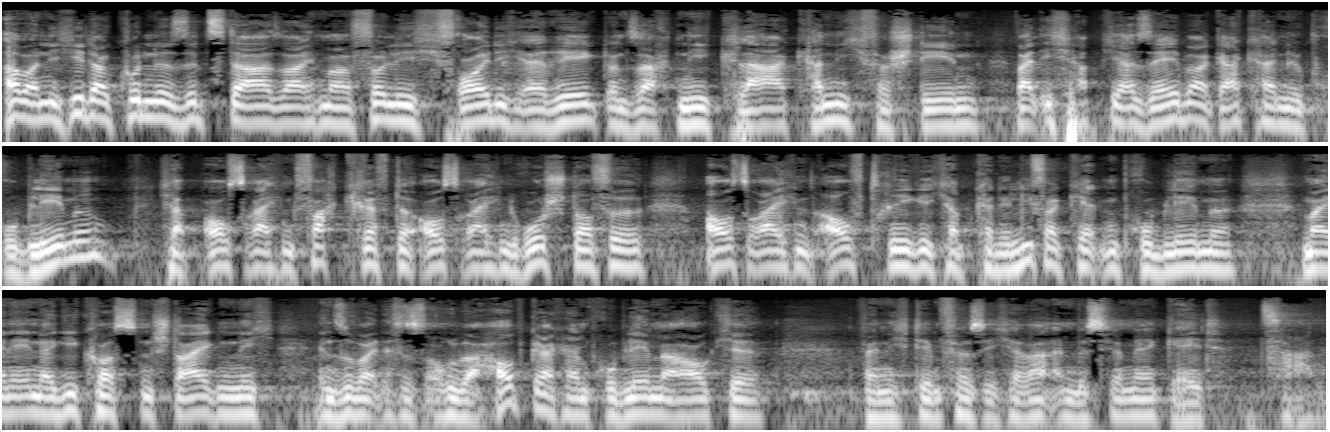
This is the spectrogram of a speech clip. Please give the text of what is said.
Aber nicht jeder Kunde sitzt da, sag ich mal, völlig freudig erregt und sagt, nee, klar, kann ich verstehen, weil ich habe ja selber gar keine Probleme. Ich habe ausreichend Fachkräfte, ausreichend Rohstoffe, ausreichend Aufträge, ich habe keine Lieferkettenprobleme, meine Energiekosten steigen nicht. Insoweit ist es auch überhaupt gar kein Problem, Herr Haukje, wenn ich dem Versicherer ein bisschen mehr Geld zahle.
